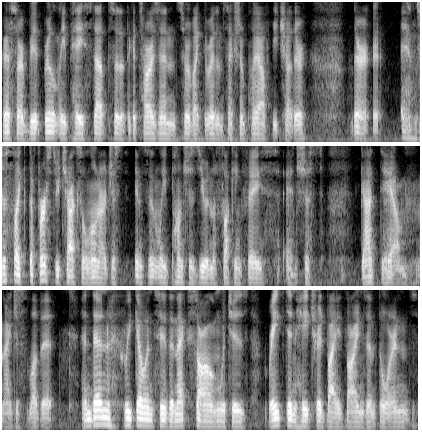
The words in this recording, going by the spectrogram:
riffs, are brilliantly paced up so that the guitars and sort of like the rhythm section play off each other. They're and just like the first two tracks alone are just instantly punches you in the fucking face and just god damn i just love it and then we go into the next song, which is Raped in Hatred by Vines and Thorns,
